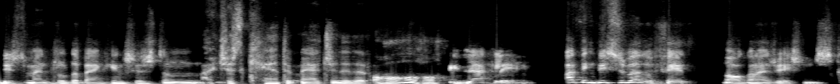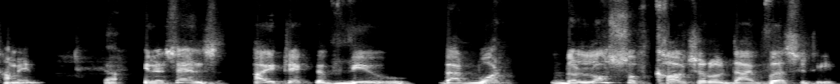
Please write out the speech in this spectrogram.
dismantle the banking system? I just can't imagine it at all. Exactly. I think this is where the faith organizations come in. Yeah. In a sense, I take the view that what the loss of cultural diversity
